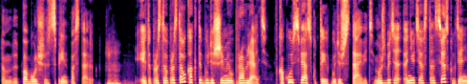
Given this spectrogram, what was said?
там, побольше спринт поставим. Угу. Это просто вопрос того, как ты будешь ими управлять. В какую связку ты их будешь ставить? Может быть, они у тебя встанут связку, где они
